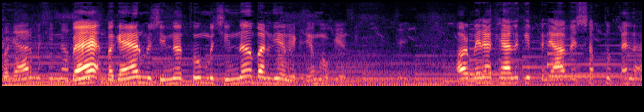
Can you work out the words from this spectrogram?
ਬਗੈਰ ਮਸ਼ੀਨਾਂ ਬੈ ਬਗੈਰ ਮਸ਼ੀਨਾਂ ਤੋਂ ਮਸ਼ੀਨਾਂ ਬਣਦੀਆਂ ਵੇਖੀਆਂ ਮੋਗੇ ਅਸੀਂ। ਔਰ ਮੇਰਾ ਖਿਆਲ ਕਿ ਪੰਜਾਬ ਵਿੱਚ ਸਭ ਤੋਂ ਪਹਿਲਾਂ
